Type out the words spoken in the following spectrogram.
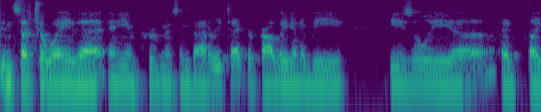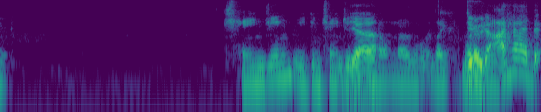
in such a way that any improvements in battery tech are probably going to be easily uh, at, like changing you can change it Yeah. i don't know the word like Dude, whatever. I had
